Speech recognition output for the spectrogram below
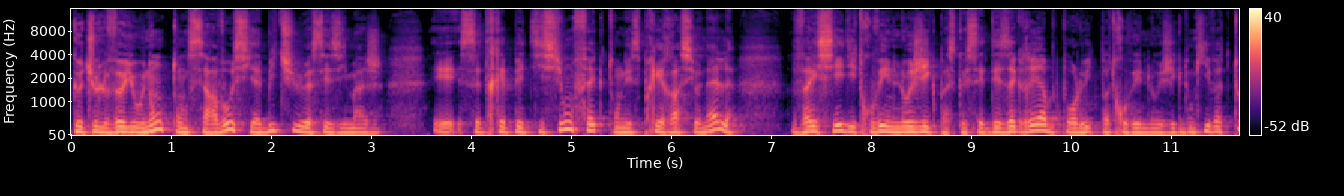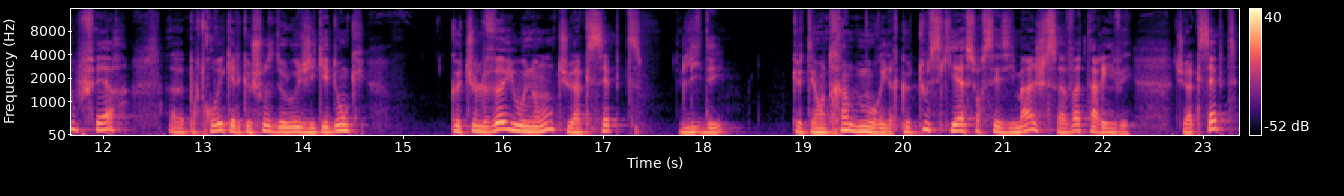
Que tu le veuilles ou non, ton cerveau s'y habitue à ces images. Et cette répétition fait que ton esprit rationnel va essayer d'y trouver une logique parce que c'est désagréable pour lui de pas trouver une logique. Donc il va tout faire euh, pour trouver quelque chose de logique. Et donc, que tu le veuilles ou non, tu acceptes l'idée que tu es en train de mourir, que tout ce qu'il y a sur ces images, ça va t'arriver. Tu acceptes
